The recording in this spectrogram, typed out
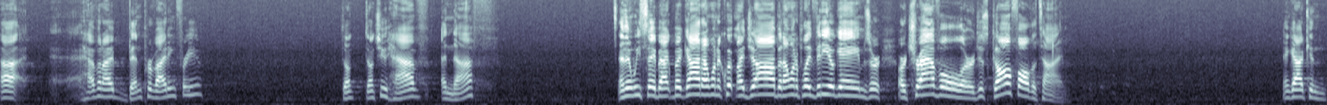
uh, Haven't I been providing for you? Don't, don't you have enough? And then we say back, but God, I want to quit my job and I want to play video games or, or travel or just golf all the time. And God can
